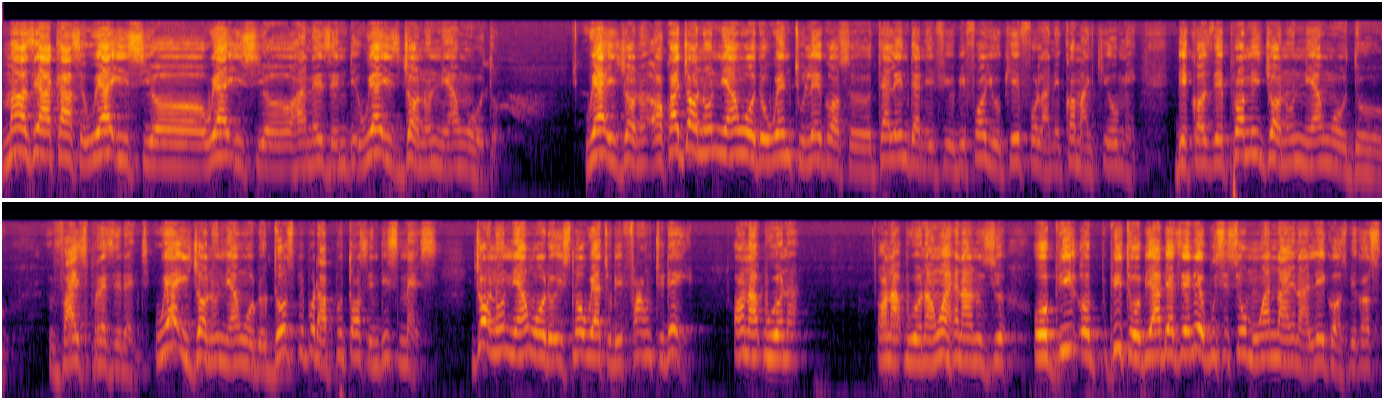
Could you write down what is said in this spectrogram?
Mazi Akas, where is your where is your Haneze Ndi- where is John Onyanwodo? Where is John? Okwa John Onyanwodo went to Lagos uh, telling them if you before you kill Fulani come and kill me because they promised John Onyanwodo vice president. Where is John Onyanwodo? Those people that put us in this mess. John Onyanwodo is nowhere to be found today. Ọ na-akpụ ona. ọ na-akpụ na nwa ha na-anụzi obi peter obi abịazie na-egbusisi ụmụ nwanne anyị na lagos because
